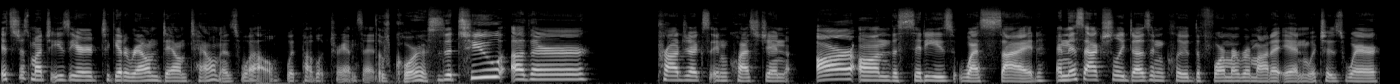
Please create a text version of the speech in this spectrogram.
it's just much easier to get around downtown as well with public transit. Of course. The two other projects in question are on the city's west side. And this actually does include the former Ramada Inn, which is where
